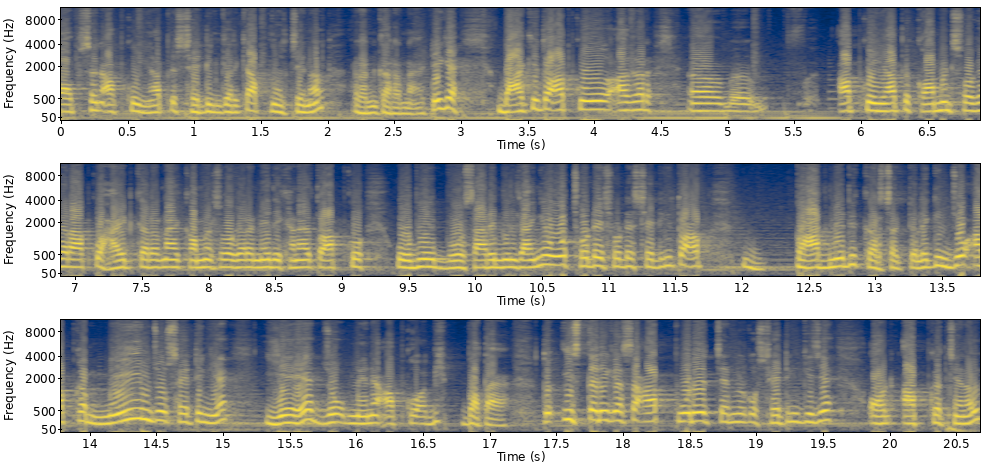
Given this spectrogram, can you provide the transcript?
ऑप्शन आपको यहाँ पे सेटिंग करके अपना चैनल रन कराना है, ठीक है? बाकी तो आपको अगर आपको यहाँ पे कमेंट्स वगैरह आपको हाइड कराना है कमेंट्स वगैरह नहीं दिखाना है तो आपको वो भी बहुत सारे मिल जाएँगे। वो छोटे छोटे सेटिंग तो आप बाद में भी कर सकते हो, लेकिन जो आपका मेन जो सेटिंग है, ये है जो मैंने आपको अभी बताया। तो इस तरीके से आप पूरे चैनल को सेटिंग कीजिए और आपका चैनल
